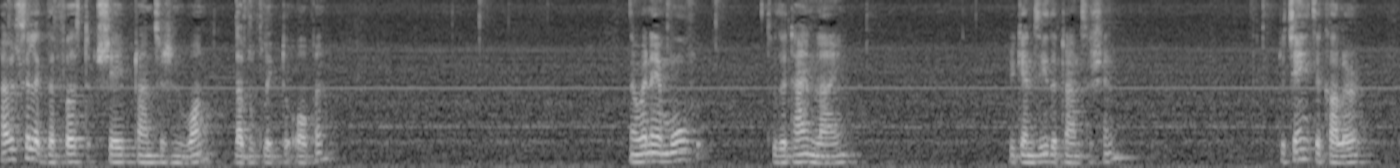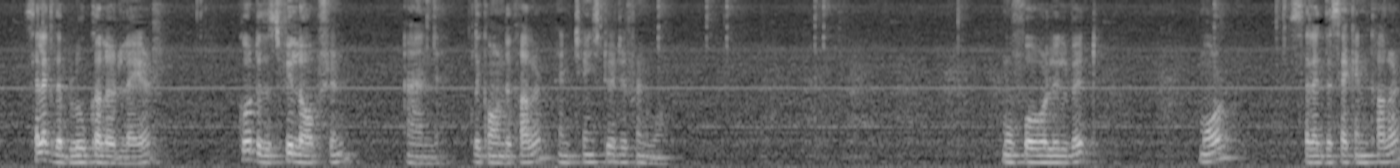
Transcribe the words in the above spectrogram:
I will select the first shape transition 1 double click to open. Now when I move to the timeline you can see the transition. To change the color select the blue colored layer go to this fill option and click on the color and change to a different one move forward a little bit more. Select the second color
